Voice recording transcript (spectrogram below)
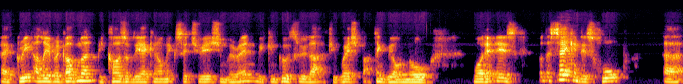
uh, greet a Labour government because of the economic situation we're in. We can go through that if you wish, but I think we all know what it is. But the second is hope. Uh,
